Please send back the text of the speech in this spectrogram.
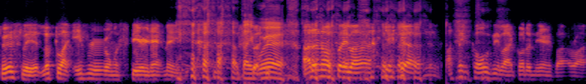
firstly, it looked like everyone was staring at me. they so, were. I don't know if they like. Yeah, I think Colsey like got in there and was like, "All right,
